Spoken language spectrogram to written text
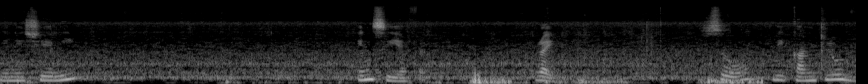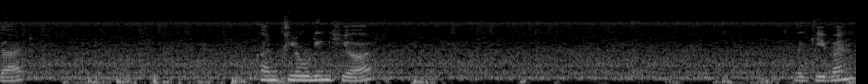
initially in CFL right. So we conclude that concluding here the given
